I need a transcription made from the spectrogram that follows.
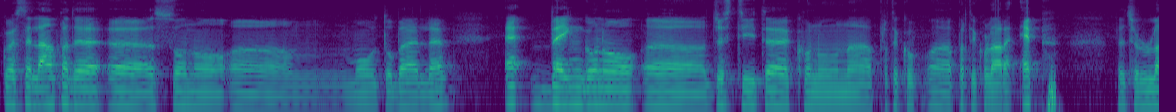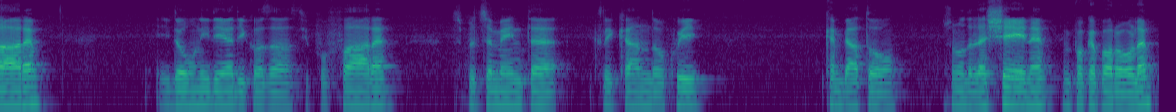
Queste lampade eh, sono ehm, molto belle e vengono eh, gestite con una partico- eh, particolare app del cellulare. Vi do un'idea di cosa si può fare semplicemente cliccando qui cambiato sono delle scene in poche parole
